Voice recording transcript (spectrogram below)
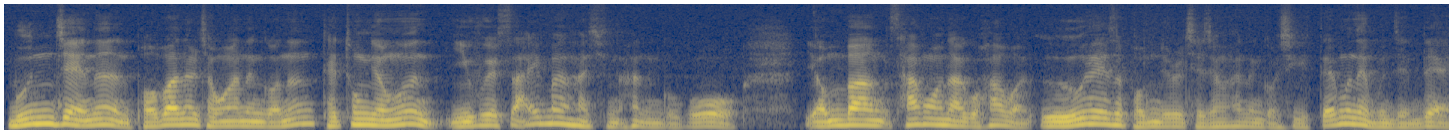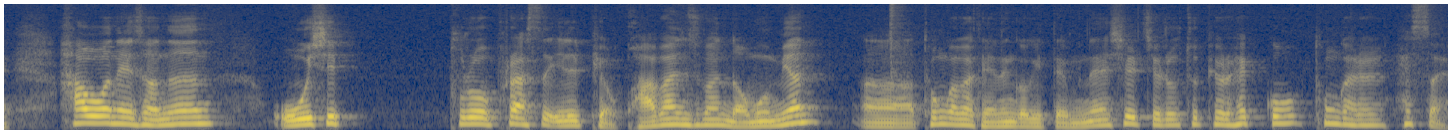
문제는 법안을 정하는 거는 대통령은 이후에 사인만 하신 하는 거고 연방 상원하고 하원 의회에서 법률을 제정하는 것이기 때문에 문제인데 하원에서는 50% 플러스 1표 과반수만 넘으면 어, 통과가 되는 거기 때문에 실제로 투표를 했고 통과를 했어요.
